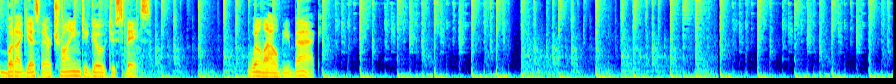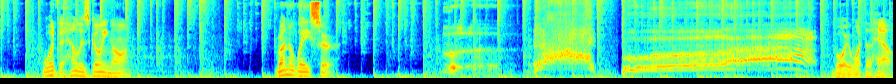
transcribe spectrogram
But I guess they're trying to go to space. Well, I'll be back. What the hell is going on? Run away, sir. Boy, what the hell?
